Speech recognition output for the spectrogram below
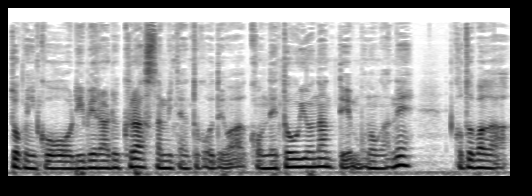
特にこう、リベラルクラスターみたいなところでは、こう、ネトウヨなんてものがね、言葉が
